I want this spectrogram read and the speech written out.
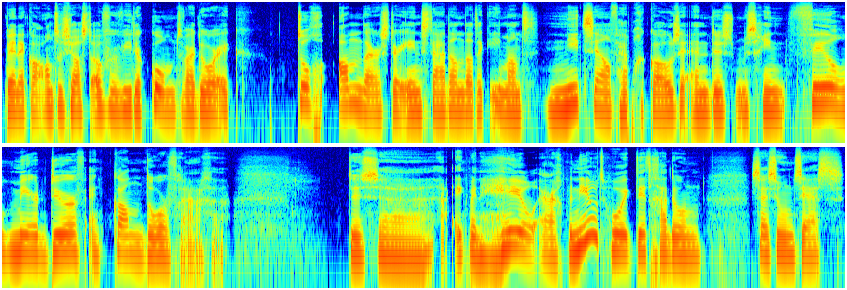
ben ik al enthousiast over wie er komt. Waardoor ik toch anders erin sta dan dat ik iemand niet zelf heb gekozen. En dus misschien veel meer durf en kan doorvragen. Dus uh, ik ben heel erg benieuwd hoe ik dit ga doen. Seizoen 6.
